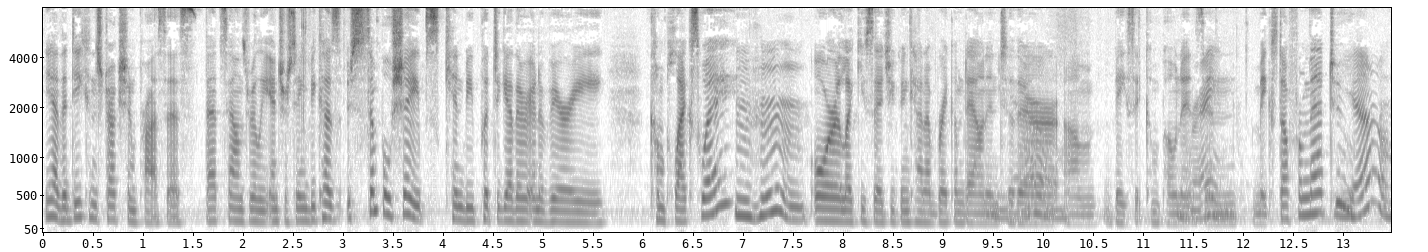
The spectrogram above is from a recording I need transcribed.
Yeah, the deconstruction process. That sounds really interesting because simple shapes can be put together in a very complex way, mm-hmm. or like you said, you can kind of break them down into yeah. their um, basic components right. and make stuff from that too. Yeah.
